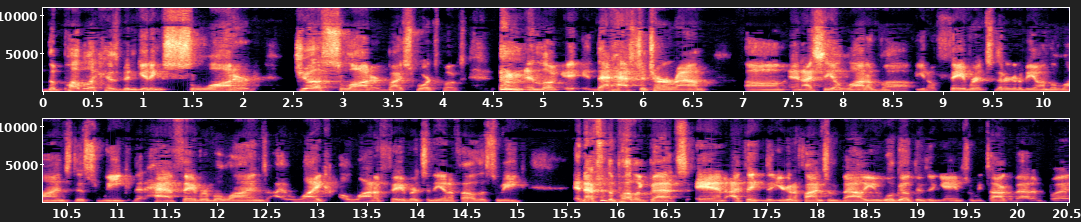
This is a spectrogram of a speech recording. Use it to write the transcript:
the public has been getting slaughtered, just slaughtered by sports books. and look, it, that has to turn around. Um, and I see a lot of uh, you know favorites that are going to be on the lines this week that have favorable lines. I like a lot of favorites in the NFL this week, and that's what the public bets. And I think that you're going to find some value. We'll go through the games when we talk about them, but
